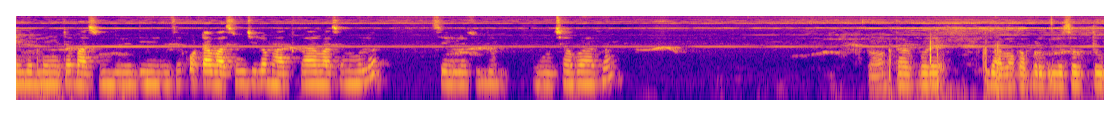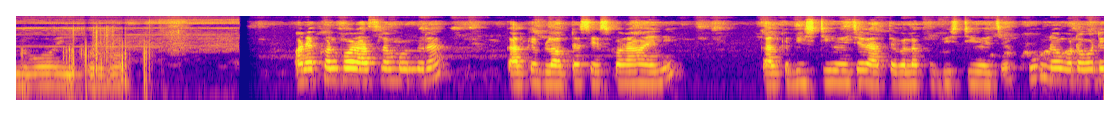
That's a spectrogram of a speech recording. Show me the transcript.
এই যে মেয়েটা বাসন ধুয়ে দিয়ে গেছে। কটা বাসন ছিল? ভাত খাওয়ার বাসনগুলো। সেগুলো শুধু গুছাবো এখন। তারপরে জামা কাপড়গুলো সব তুলবো, এই করব। অনেকক্ষণ পর আসলাম বন্ধুরা। কালকে ব্লগটা শেষ করা হয়নি। কালকে বৃষ্টি হয়েছে, রাত্রেবেলা খুব বৃষ্টি হয়েছে। খুব না, মোটামুটি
